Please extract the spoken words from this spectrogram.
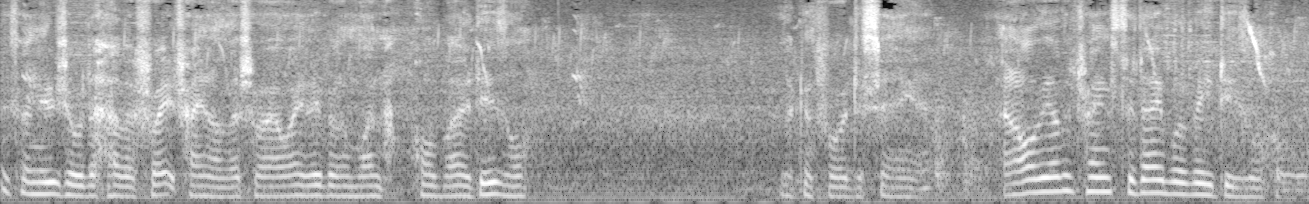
It's unusual to have a freight train on this railway, leaving one hauled by a diesel. Looking forward to seeing it. And all the other trains today will be diesel hauled.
